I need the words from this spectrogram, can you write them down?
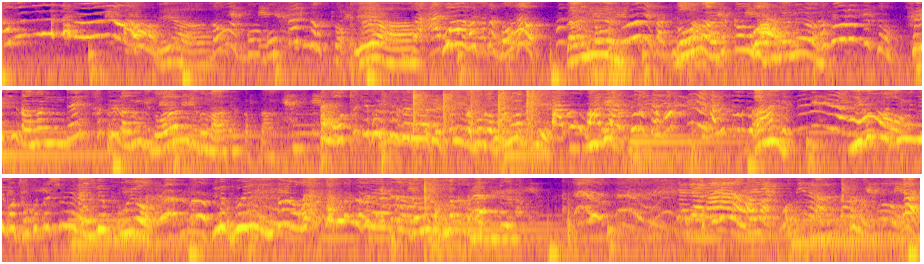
너무 좋아하잖아. 얘야. 너무 뭐못 감췄어. 얘야. 와 나 진짜 너무 나는. 너무 안타까운 게나 뭐냐면. 셋이 남았는데 하필 남은 게 너라는 게 너무 안타깝다. 그럼 어떻게 설득을 해야 될지 뭔가 막막해. 나보고 말이 안 통한데 확실히 가르쳐서 아니, 나한테 시민이라고. 이것도 시민이고 저것도 시민이야. 눈에 보여. 눈에 보이는데 이걸 어떻게 설득을 해야 될지 너무 막막하다 지금. 야, 내가 내 범인을 아는 사람이고. 야,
